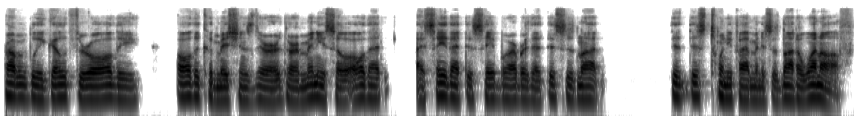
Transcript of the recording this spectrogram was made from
probably go through all the all the commissions. There are there are many. So all that I say that to say, Barbara, that this is not this 25 minutes is not a one-off.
